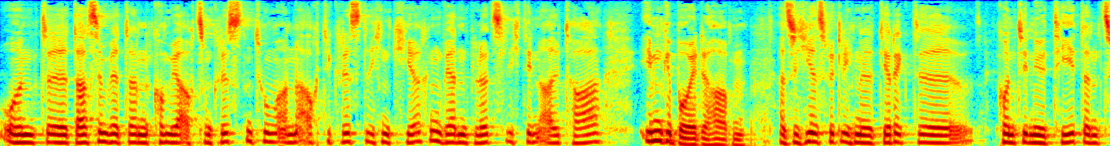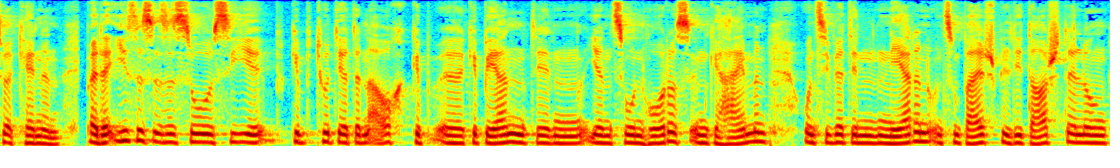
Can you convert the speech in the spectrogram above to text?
Und äh, da sind wir dann, kommen wir auch zum Christentum an. Auch die christlichen Kirchen werden plötzlich den Altar im Gebäude haben. Also hier ist wirklich eine direkte Kontinuität dann zu erkennen. Bei der ISIS ist es so, sie tut ja dann auch äh, gebären den, ihren Sohn Horus im Geheimen und sie wird ihn nähren und zum Beispiel die Darstellung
